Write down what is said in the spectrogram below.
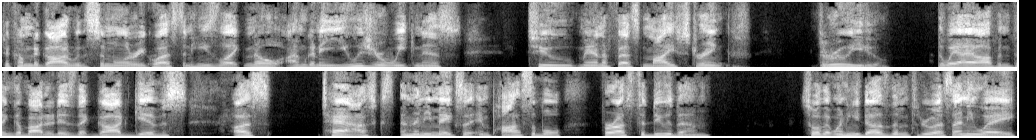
to come to God with similar requests, and He's like, "No, I'm going to use your weakness to manifest my strength through you." The way I often think about it is that God gives us tasks and then he makes it impossible for us to do them so that when he does them through us anyway,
